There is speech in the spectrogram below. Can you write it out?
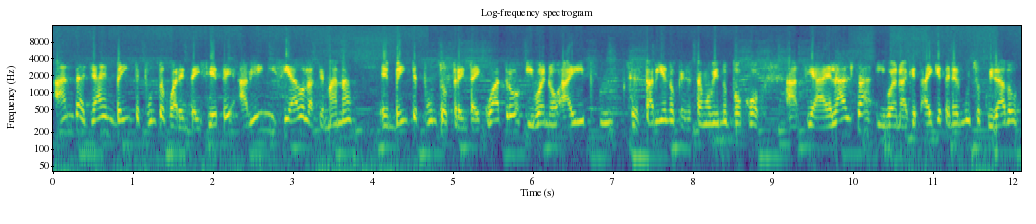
anda ya en 20.47, había iniciado la semana en 20.34 y bueno, ahí mm, se está viendo que se está moviendo un poco hacia el alza y bueno, hay que, hay que tener mucho cuidado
